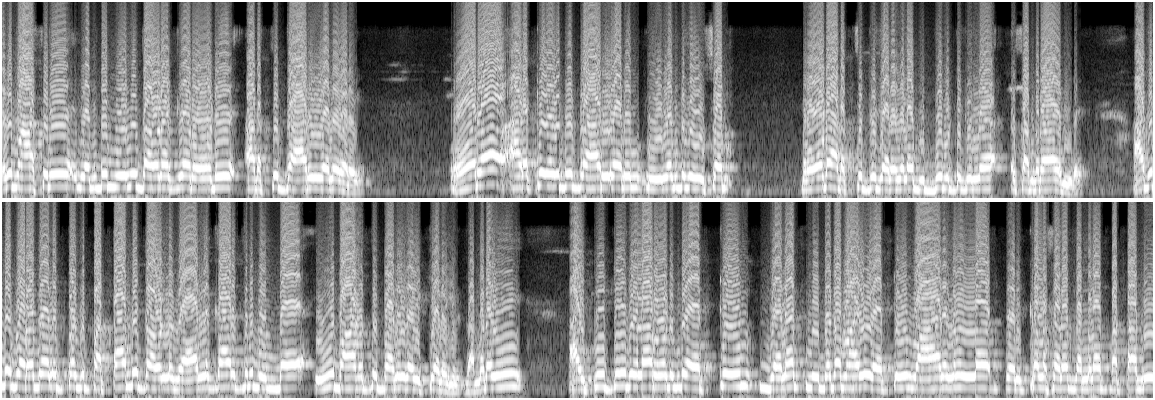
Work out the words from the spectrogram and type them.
ഒരു മാസത്തിന് രണ്ട് മൂന്ന് തവണയൊക്കെ റോഡ് അടച്ച് ടാർ ചെയ്യാന്ന് പറയും. ഓരോ അര കിലോമീറ്റർ ടാർ ചെയ്യാനും ഈ രണ്ട് ദിവസം റോഡ് അടച്ചിട്ട് ജനങ്ങളെ ബുദ്ധിമുട്ടിക്കുന്ന സമ്പ്രദായമുണ്ട്. അതിന് പുറമെ ഇപ്പൊ പത്താം ടൗണിൽ വേനൽക്കാലത്തിന് മുമ്പേ ഈ ഭാഗത്ത് പണി കഴിക്കുകയാണെങ്കിൽ നമ്മുടെ ഈ ഐ പി ടി വിള റോഡിന്റെ ഏറ്റവും ജനനിബിഡമായി ഏറ്റവും വാഹനങ്ങളുള്ള പെരുക്കുള്ള സ്ഥലം നമ്മുടെ പട്ടാമ്പി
